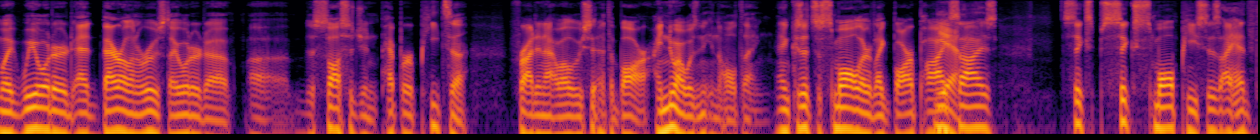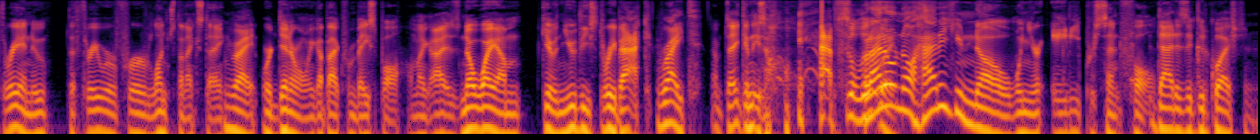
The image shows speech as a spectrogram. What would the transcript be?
Like we ordered at Barrel and Roost, I ordered uh, uh, the sausage and pepper pizza Friday night while we were sitting at the bar. I knew I wasn't eating the whole thing, and because it's a smaller like bar pie Yeah. size, six six small pieces. I had three. I knew the three were for lunch the next day Right, or dinner when we got back from baseball. I'm like, there's no way I'm giving you these three back. right, I'm taking these home. absolutely. but I don't know. How do you know when you're 80 percent full? That is a good question.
